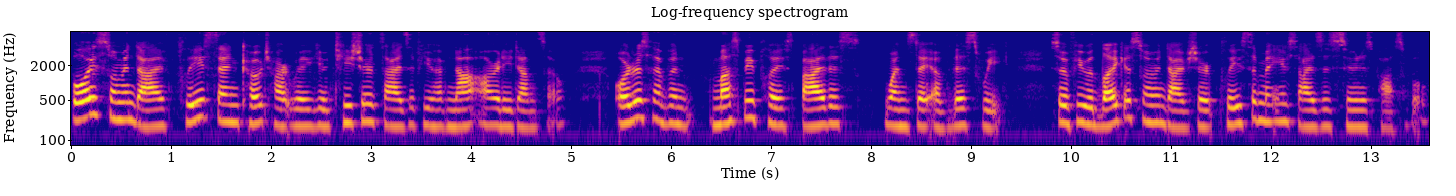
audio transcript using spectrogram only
Boys swim and dive, please send Coach Hartwig your t-shirt size if you have not already done so. Orders have been must be placed by this Wednesday of this week. So if you would like a swim and dive shirt, please submit your size as soon as possible.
